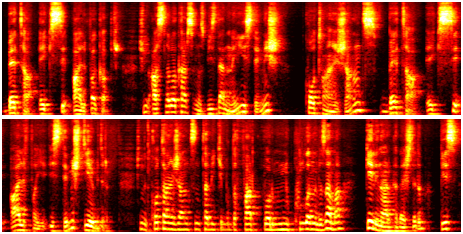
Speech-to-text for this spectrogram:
Beta eksi alfa kalır. Şimdi aslına bakarsanız bizden neyi istemiş? Kotanjant beta eksi alfayı istemiş diyebilirim. Şimdi kotanjantın tabii ki burada fark formülünü kullanırız ama gelin arkadaşlarım biz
